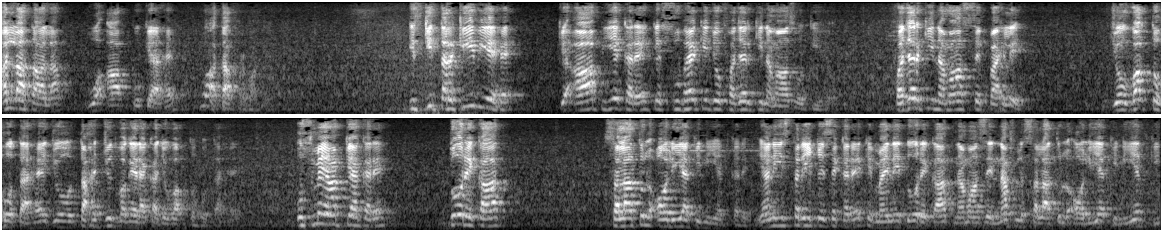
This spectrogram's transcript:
اللہ تعالیٰ وہ آپ کو کیا ہے؟ وہ عطا فرما دے اس کی ترکیب یہ ہے کہ آپ یہ کریں کہ صبح کی جو فجر کی نماز ہوتی ہے، فجر کی نماز سے پہلے جو وقت ہوتا ہے، جو تحجد وغیرہ کا جو وقت ہوتا ہے، اس میں آپ کیا کریں؟ دو رکعت سلاۃ الاولیاء کی نیت کرے۔ یعنی اس طریقے سے کرے کہ میں نے دو رکعت نماز نفل سلاۃ الاولیاء کی نیت کی،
